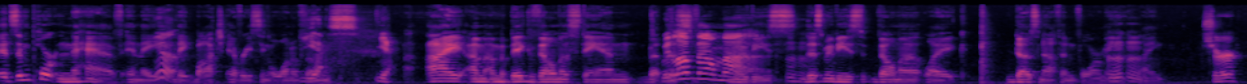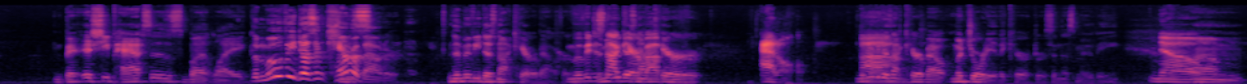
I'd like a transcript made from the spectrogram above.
it's important to have and they Yeah. they botch every single one of them Yes. yeah. i i'm, I'm a big velma stan but We love Velma. movies Mm-hmm. this movie's velma like does nothing for me like Sure. ba- she passes but like The movie doesn't care about her. the movie does not care about her. The movie does not care about her. At all. The movie does Um, not care about majority of the characters in this movie. No. Um,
